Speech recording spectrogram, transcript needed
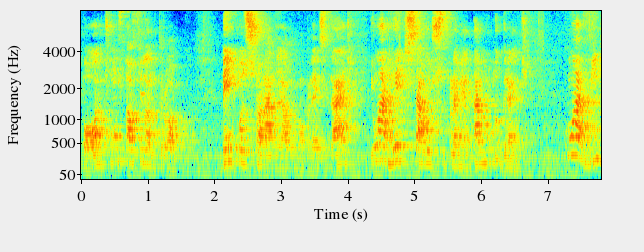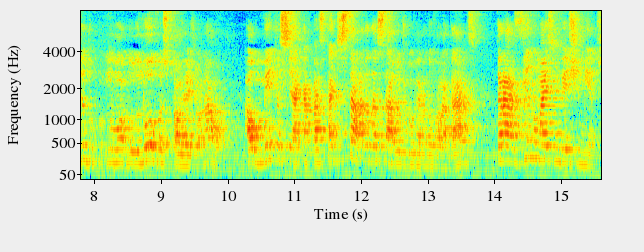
porte, um hospital filantrópico, bem posicionado em alta complexidade e uma rede de saúde suplementar muito grande. Com a vinda do, do novo hospital regional, aumenta-se a capacidade instalada da saúde do governador Valadares, trazendo mais investimentos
